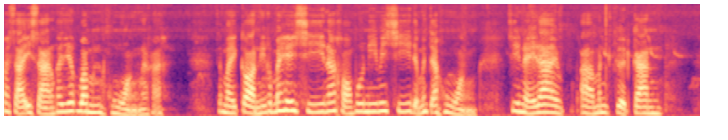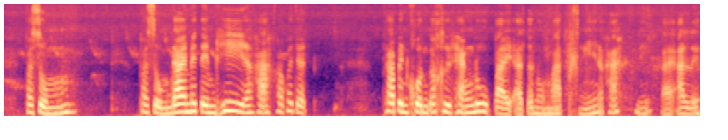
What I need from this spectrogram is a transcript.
ภาษาอีสานเขาเรียกว่ามันห่วงนะคะ สมัยก่อนนี้เขาไม่ให้ชี้นะ ของพวกนี้ไม่ชี้เดี๋ยวมันจะห่วง ที่ไหนได้อ่ามันเกิดการผสม ผสมได้ไม่เต็มที่นะคะเขาก็จะถ้าเป็นคนก็คือแทงลูกไปอัตโนมัติอย่างนี้นะคะนี่หลายอันเลย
